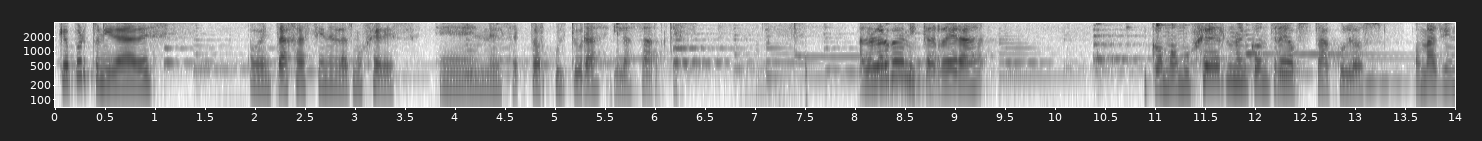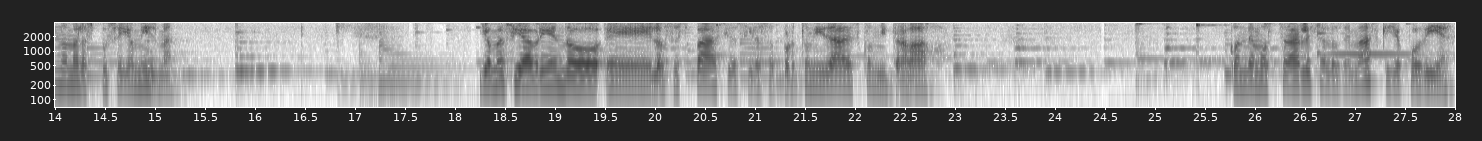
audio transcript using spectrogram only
¿Qué oportunidades o ventajas tienen las mujeres en el sector cultura y las artes? A lo largo de mi carrera, como mujer no encontré obstáculos, o más bien no me los puse yo misma. Yo me fui abriendo eh, los espacios y las oportunidades con mi trabajo con demostrarles a los demás que yo podía.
